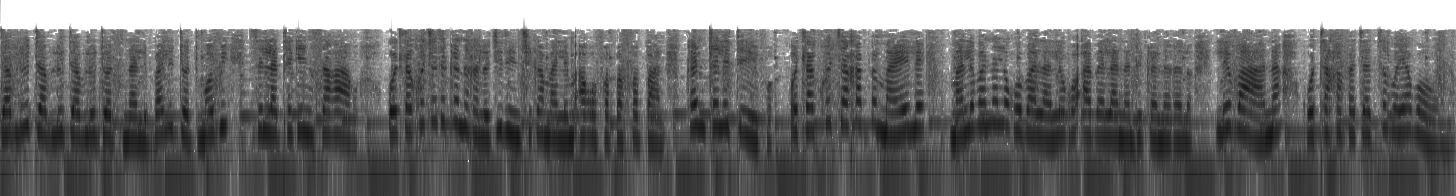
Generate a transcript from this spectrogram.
www nalibali mobi sellathekeng sa gago o tla khwetša dikanegelo tše dintšhi ka maleme a go fapafapana ka ntle le tefo o tla khwetša gape maele malebana le go bala le go abelana dikanegelo le bana go thakgafatša tsebo ya bona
